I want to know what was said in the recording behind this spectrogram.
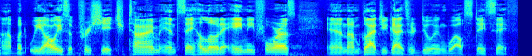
Uh, but we always appreciate your time and say hello to Amy for us. And I'm glad you guys are doing well. Stay safe.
